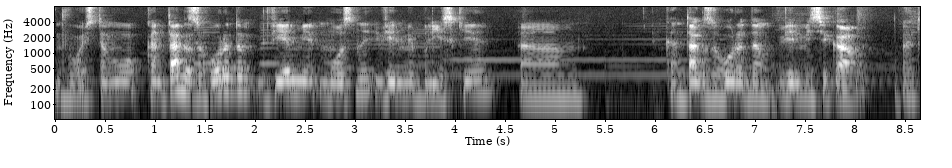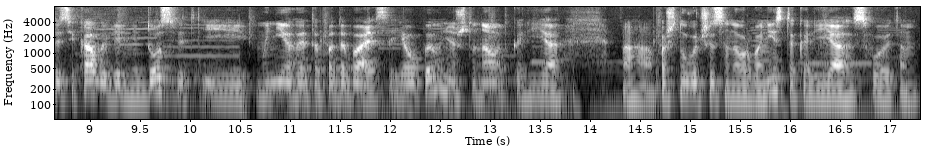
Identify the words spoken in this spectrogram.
Вось таму контакт з горадам вельмі моцны вельмі блізкі. Контакт з горадам вельмі цікавы. Это цікавы вельмі досвед і мне гэта падабаецца. Я ўпэўнен што нават калі я ага, пачну вучыцца на урбаніста калі я свою там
